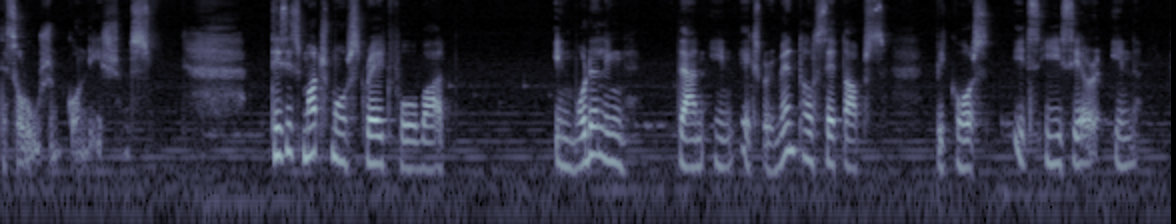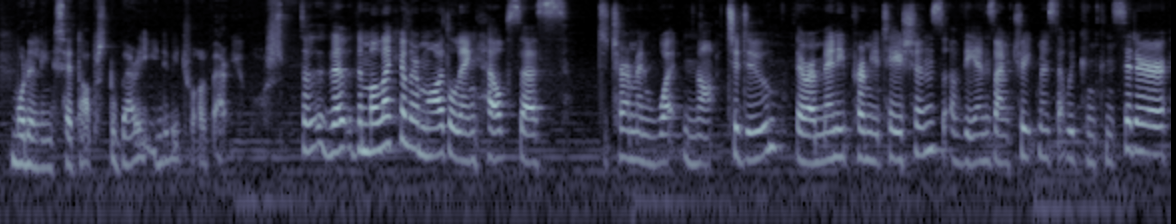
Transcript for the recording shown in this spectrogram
the solution conditions. This is much more straightforward in modeling than in experimental setups because it's easier in modeling setups to vary individual variables. So the, the molecular modeling helps us determine what not to do. There are many permutations of the enzyme treatments that we can consider,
